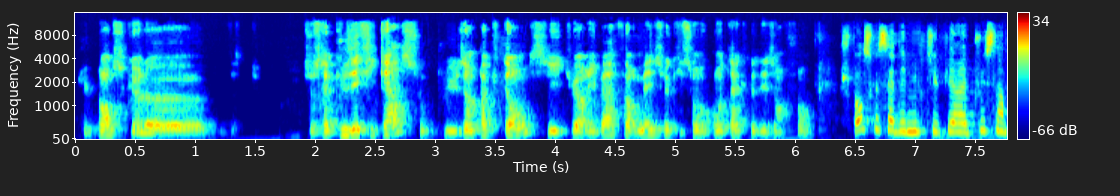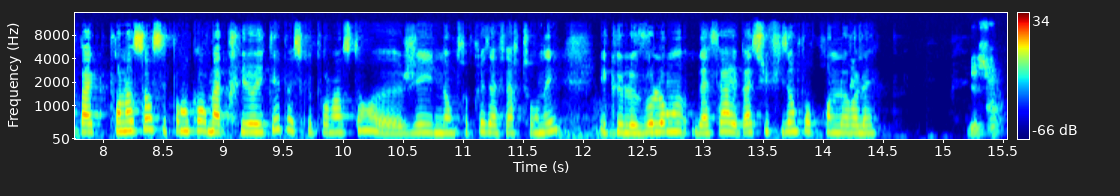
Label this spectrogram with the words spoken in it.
tu penses que le, ce serait plus efficace ou plus impactant si tu arrivais à former ceux qui sont au contact des enfants? Je pense que ça démultiplierait plus l'impact. Pour l'instant, ce n'est pas encore ma priorité parce que pour l'instant, euh, j'ai une entreprise à faire tourner et que le volant d'affaires n'est pas suffisant pour prendre le relais. Bien sûr.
